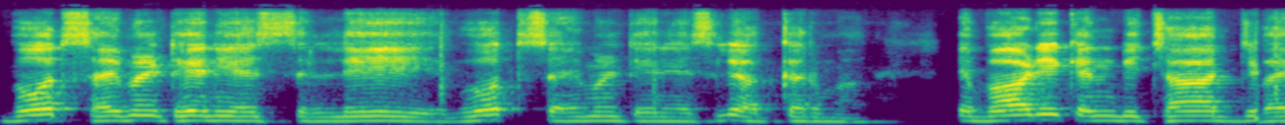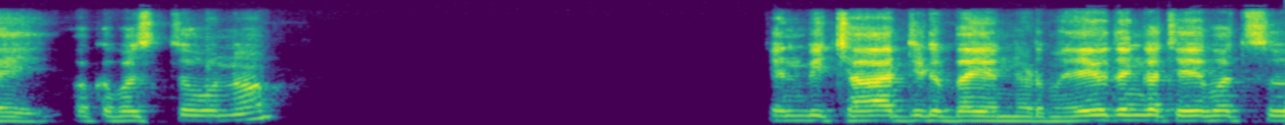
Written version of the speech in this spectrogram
both simultaneously, both simultaneously occur. A body can be charged by ఒక వస్తువును కెన్ బి చార్జ్డ్ బై అన్నాడు. ఏ విధంగా చేయవచ్చు?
